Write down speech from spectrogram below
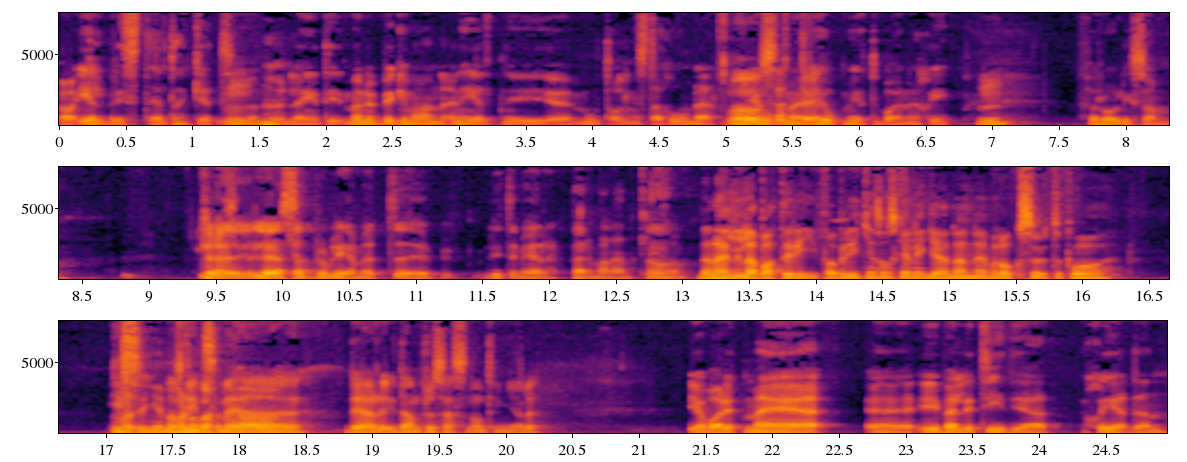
ja, elbrist helt enkelt under längre tid. Men nu bygger man en helt ny mottagningsstation där. Ja, ihop, med, det. ihop med Göteborg Energi. Mm. För att liksom lösa, lösa problemet lite mer permanent. Liksom. Den här lilla batterifabriken som ska ligga, den är väl också ute på Hisingen Har, har ni varit med där, i den processen någonting eller? Jag har varit med eh, i väldigt tidiga skeden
